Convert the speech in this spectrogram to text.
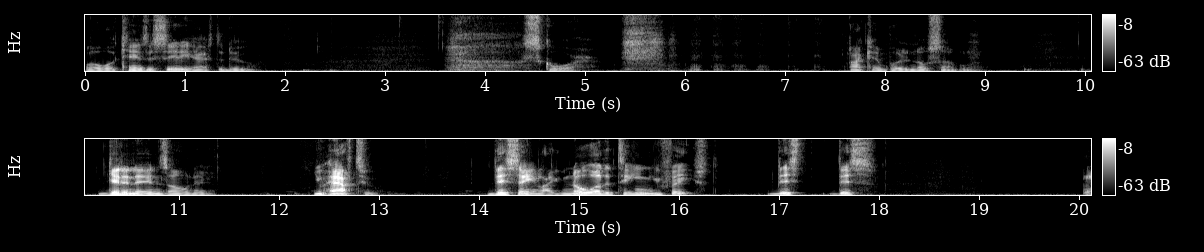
Well, what Kansas City has to do score. I can't put it no simpler. Get in the end zone, nigga. You have to. This ain't like no other team you faced. This this mm.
